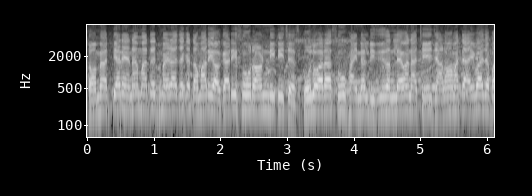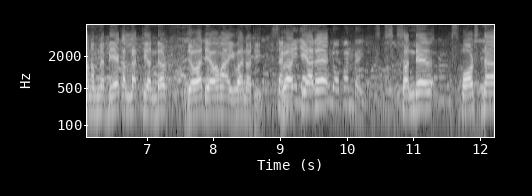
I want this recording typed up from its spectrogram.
તો અમે અત્યારે એના માટે જ મળ્યા છે કે તમારી અગાડી શું રણનીતિ છે? સ્કૂલવાળા શું ફાઇનલ ડિસિઝન લેવાના છે એ જાણવા માટે આવ્યા છે પણ અમને બે કલાકથી અંદર જવા દેવામાં આવ્યા નથી. હવે અત્યારે સન્ડે સ્પોર્ટ્સના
